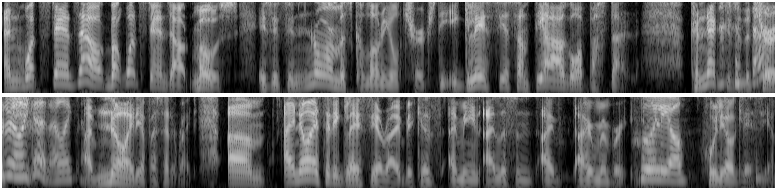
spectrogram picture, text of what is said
And what stands out, but what stands out most, is its enormous colonial church, the Iglesia Santiago Apostol. Connected to the that church. was really good. I like that. I have no idea if I said it right. Um, I know I said Iglesia right because I mean I listened. I I remember Julio. know, Julio. Julio Iglesia.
